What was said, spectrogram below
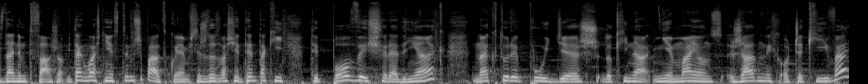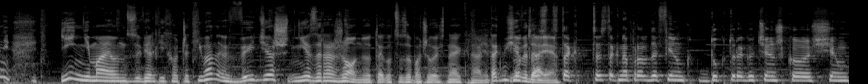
znanym twarzą. I tak właśnie w tym przypadku. Ja myślę, że to jest właśnie ten taki typowy średniak, na który pójdziesz do kina nie mając żadnych oczekiwań i nie mając wielkich oczekiwań, wyjdziesz niezrażony do tego, co zobaczyłeś na ekranie. Tak mi się no wydaje. To jest, tak, to jest tak naprawdę film, do którego ciężko się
